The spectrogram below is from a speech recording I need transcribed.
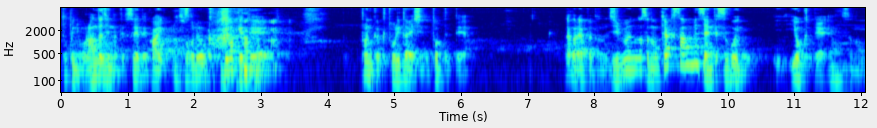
特にオランダ人なんて背でかいから、それをかき分けて、とにかく撮りたいシーン撮ってて、だからやっぱその自分のそのお客さん目線ってすごい良くて、うん。その、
